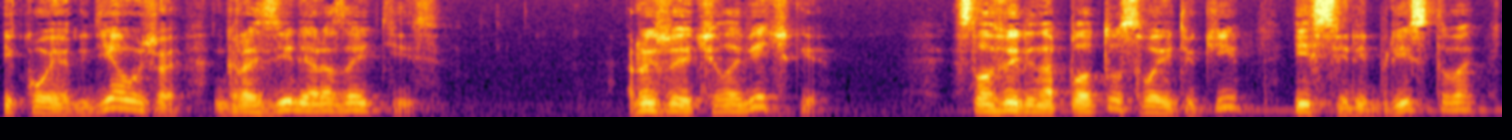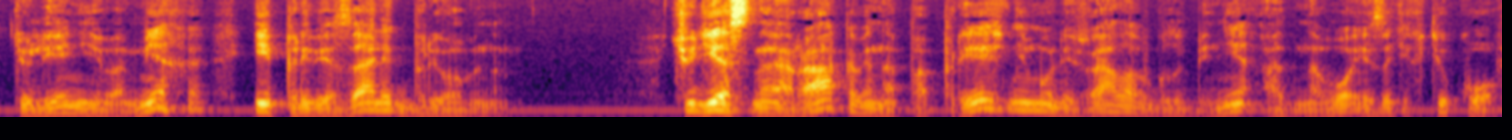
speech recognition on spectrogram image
и кое-где уже грозили разойтись. Рыжие человечки сложили на плоту свои тюки из серебристого тюленьего меха и привязали к бревнам. Чудесная раковина по-прежнему лежала в глубине одного из этих тюков.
